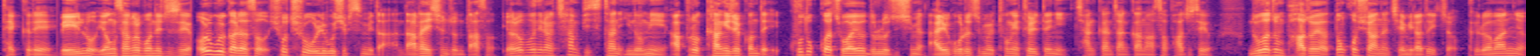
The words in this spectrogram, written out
댓글에 메일로 영상을 보내주세요. 얼굴 가려서 쇼츠로 올리고 싶습니다. 나레이션 좀 따서. 여러분이랑 참 비슷한 이놈이 앞으로 강해질 건데 구독과 좋아요 눌러주시면 알고리즘을 통해 틀 테니 잠깐 잠깐 와서 봐주세요. 누가 좀 봐줘야 똥꼬쇼 하는 재미라도 있죠. 그럼 안녕.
